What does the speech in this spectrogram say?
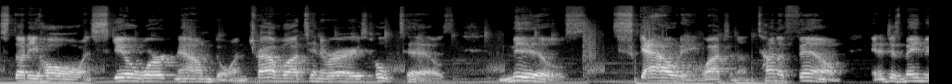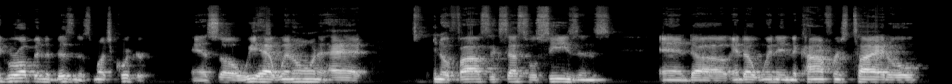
study hall and skill work. Now I'm doing travel itineraries, hotels, meals, scouting, watching a ton of film. And it just made me grow up in the business much quicker. And so we had went on and had, you know, five successful seasons and uh, end up winning the conference title,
